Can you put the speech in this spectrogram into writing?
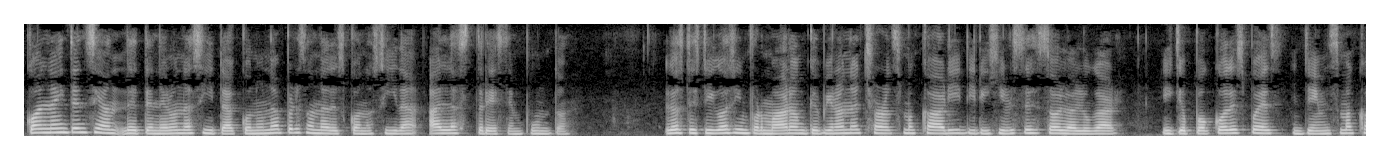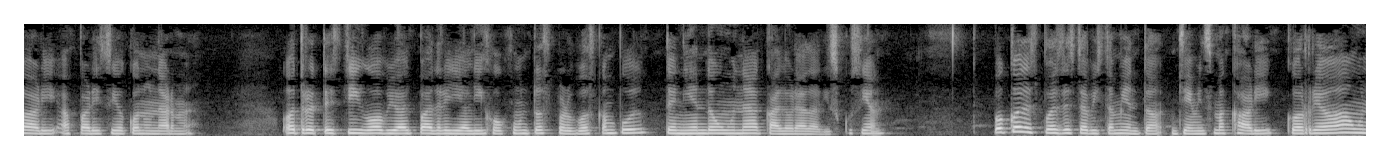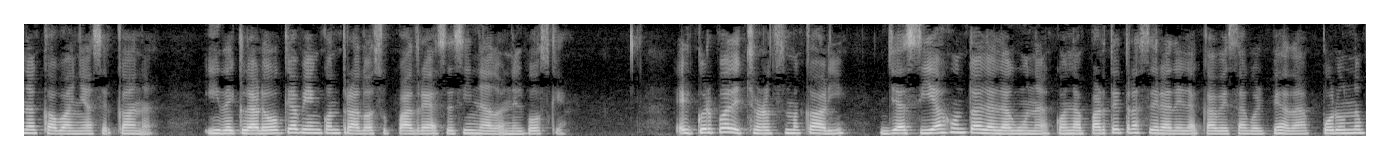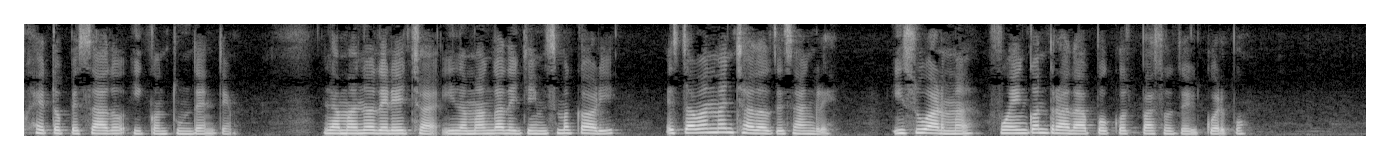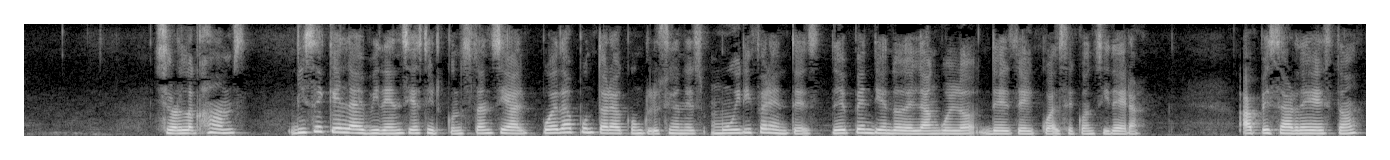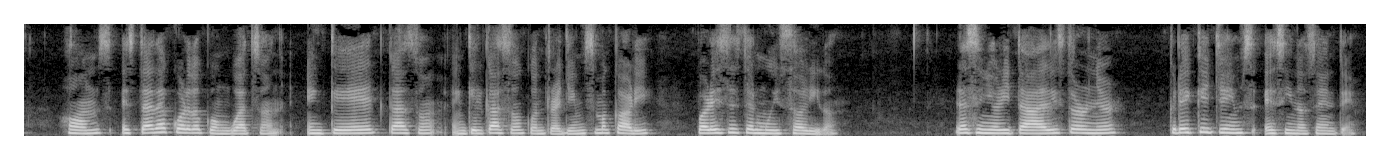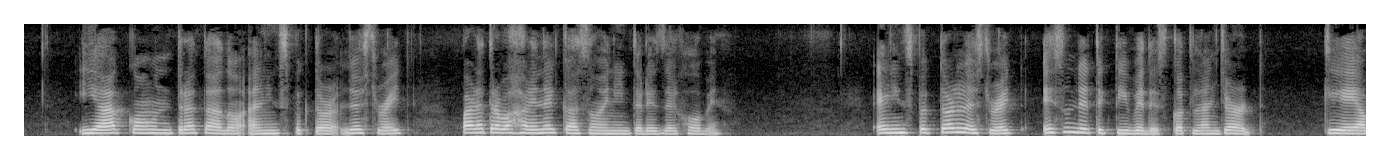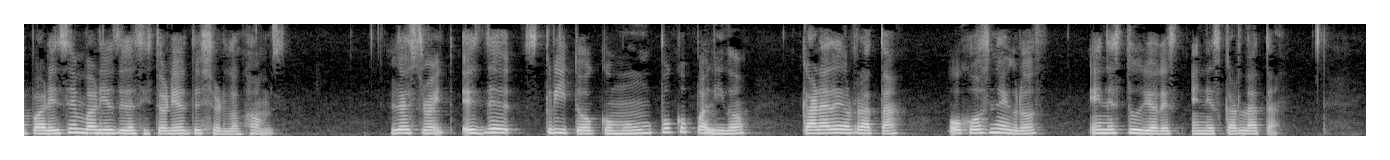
con la intención de tener una cita con una persona desconocida a las tres en punto. Los testigos informaron que vieron a Charles McCarty dirigirse solo al lugar y que poco después James McCarty apareció con un arma. Otro testigo vio al padre y al hijo juntos por Boston Pool teniendo una acalorada discusión. Poco después de este avistamiento, James McCarty corrió a una cabaña cercana y declaró que había encontrado a su padre asesinado en el bosque. El cuerpo de Charles McCarty yacía junto a la laguna con la parte trasera de la cabeza golpeada por un objeto pesado y contundente. La mano derecha y la manga de James McCarty estaban manchadas de sangre, y su arma fue encontrada a pocos pasos del cuerpo. Sherlock Holmes dice que la evidencia circunstancial puede apuntar a conclusiones muy diferentes dependiendo del ángulo desde el cual se considera. A pesar de esto, Holmes está de acuerdo con Watson en que el caso, en que el caso contra James McCarty parece ser muy sólido. La señorita Alice Turner cree que James es inocente y ha contratado al inspector Lestrade para trabajar en el caso en interés del joven. El inspector Lestrade es un detective de Scotland Yard que aparece en varias de las historias de Sherlock Holmes. Lestrade es descrito como un poco pálido, cara de rata, ojos negros, en estudio en escarlata.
